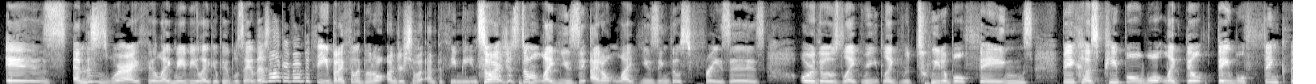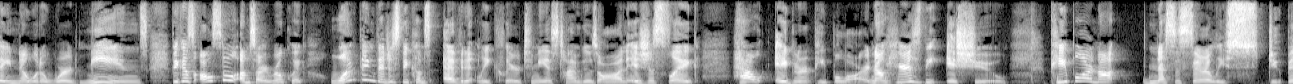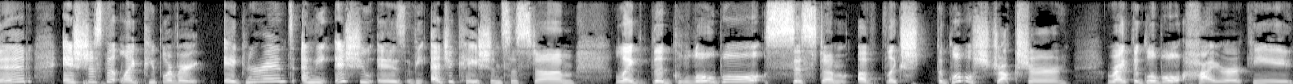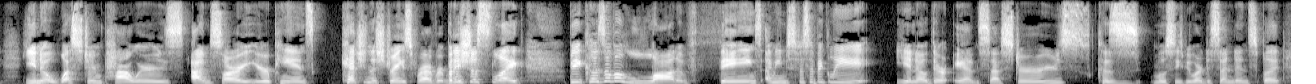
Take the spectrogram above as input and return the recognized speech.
is and this is where I feel like maybe like if people say there's a lack of empathy, but I feel like people don't understand what empathy means. So I just don't like using I don't like using those phrases or those like re, like retweetable things because people will like they'll they will think they know what a word means. Because also, I'm sorry, real quick, one thing that just becomes evidently clear to me as time goes on is just like how ignorant people are. Now, here's the issue. People are not necessarily stupid. It's just that like people are very ignorant. And the issue is the education system like the global system of like sh- the global structure right? The global hierarchy you know western powers. I'm sorry europeans catching the strays forever. But it's just like because of a lot of things i mean specifically you know their ancestors because most of these people are descendants but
